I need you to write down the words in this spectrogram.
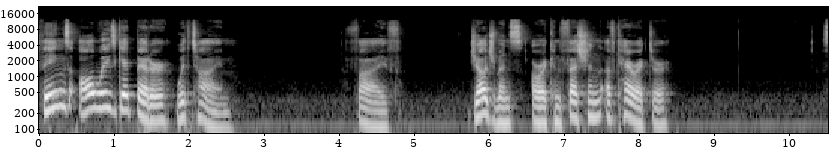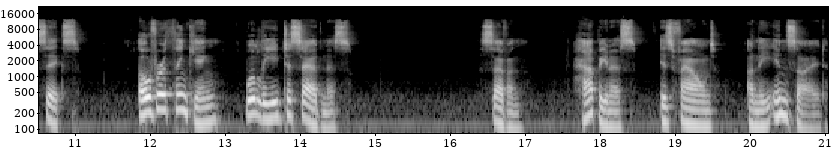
Things always get better with time. 5. Judgments are a confession of character. 6. Overthinking will lead to sadness. 7. Happiness is found on the inside.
